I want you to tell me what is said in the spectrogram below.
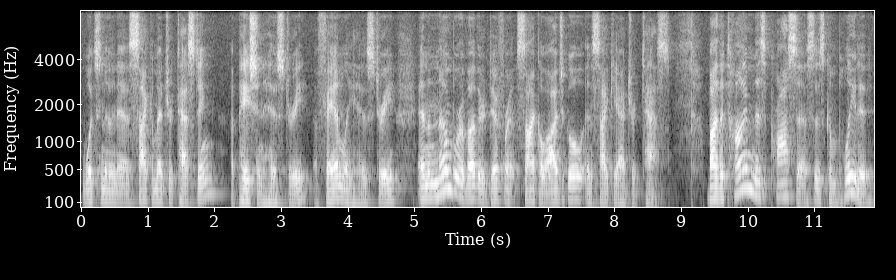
what's known as psychometric testing, a patient history, a family history, and a number of other different psychological and psychiatric tests. By the time this process is completed,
